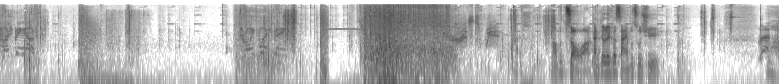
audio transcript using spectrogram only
Flashbang out. Throwing flashbang. Nice. 哪不走啊？干丢了一颗伞也不出去。哇！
